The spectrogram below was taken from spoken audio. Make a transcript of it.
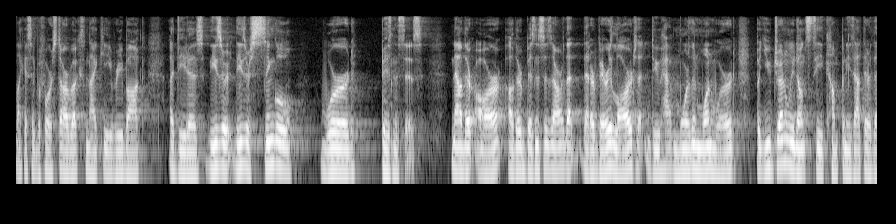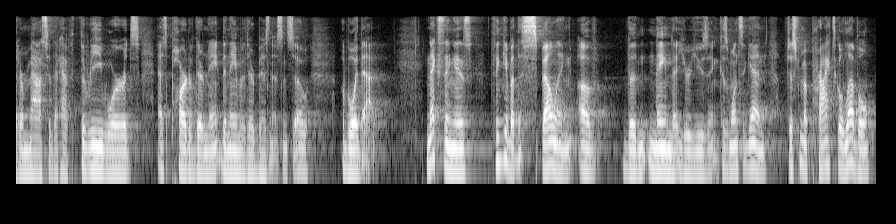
like I said before, Starbucks, Nike, Reebok, Adidas. These are these are single word businesses. Now there are other businesses are that, that are very large that do have more than one word, but you generally don't see companies out there that are massive that have three words as part of their name the name of their business. And so avoid that. Next thing is thinking about the spelling of the name that you're using. Because once again, just from a practical level,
